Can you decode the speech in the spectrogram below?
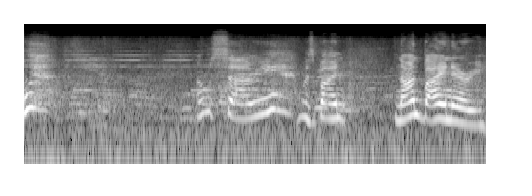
Oh, I'm sorry. It was bin- non-binary.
